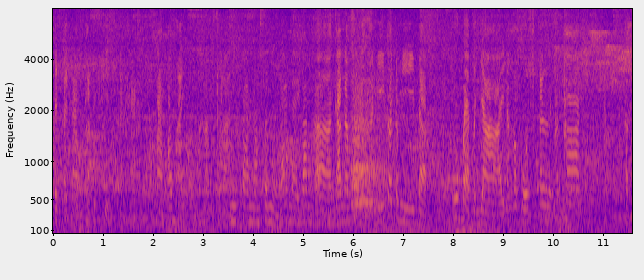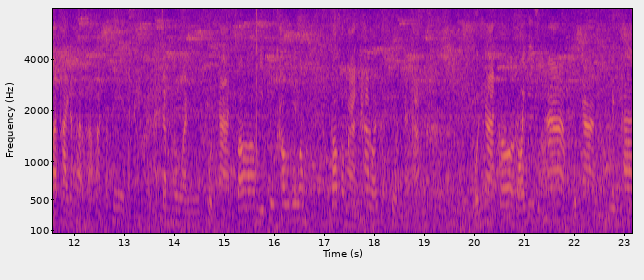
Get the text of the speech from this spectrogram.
เป็นไปตามภารกิจนะคะตามเป้าหมายของมหาวิทยาลัยมีการนำเสนอด้านใดบ้างคะอ่าการนำเสนอนี้ก็จะมีแบบรูปแบบบรรยาย แล้วก็โปสเตอร์ทั้งภาค ภาษาไทยและภาษาต่างประเทศนะคะจำนวนผลงานก็มีผู้เข้าร่วมก็ประมาณ 500กว่าคนนะคะผลงานก็ 125 ผลงานเป็นภาค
